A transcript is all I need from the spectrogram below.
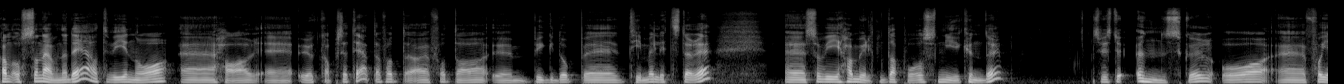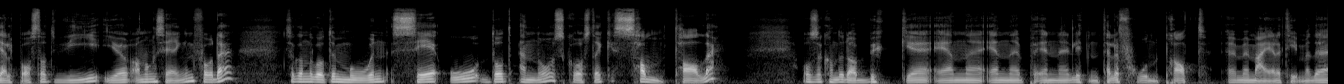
Kan også nevne det at vi nå eh, har eh, økt kapasitet. Har fått, har fått da eh, bygd opp eh, teamet litt større. Eh, så vi har muligheten til å ta på oss nye kunder. Så hvis du ønsker å få hjelp av oss til at vi gjør annonseringen for deg, så kan du gå til moenco.no samtale og så kan du da booke en, en, en, liten telefonprat eh, med meg eller teamet. Det,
